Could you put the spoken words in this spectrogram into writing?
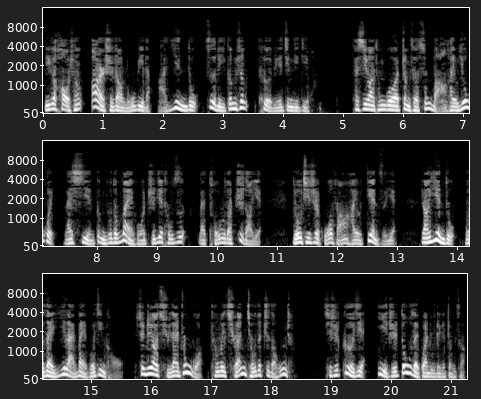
一个号称二十兆卢比的啊印度自力更生特别经济计划。他希望通过政策松绑还有优惠，来吸引更多的外国直接投资来投入到制造业。尤其是国防还有电子业，让印度不再依赖外国进口，甚至要取代中国成为全球的制造工厂。其实各界一直都在关注这个政策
